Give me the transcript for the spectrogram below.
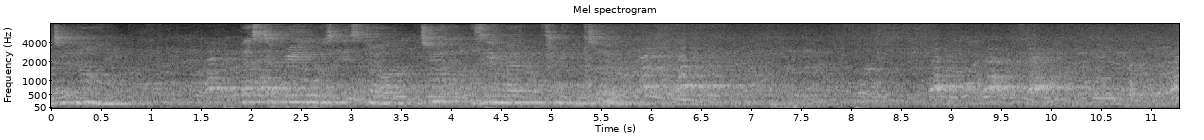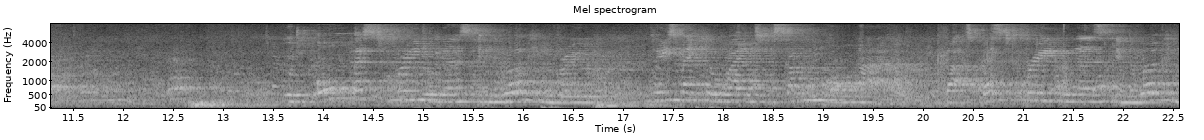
39. Best of breed was this dog, 2032. Would all best breed winners in the working group please make your way to the Southern Hall now? Best breed winners in the working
